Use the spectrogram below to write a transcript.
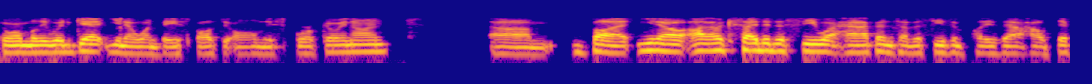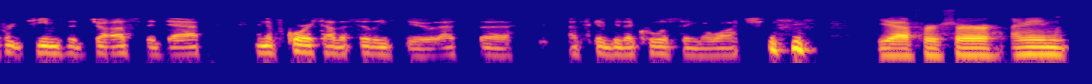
normally would get, you know, when baseball is the only sport going on. Um, but you know, I'm excited to see what happens, how the season plays out, how different teams adjust, adapt, and of course how the Phillies do. That's the that's going to be the coolest thing to watch. Yeah, for sure. I mean,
